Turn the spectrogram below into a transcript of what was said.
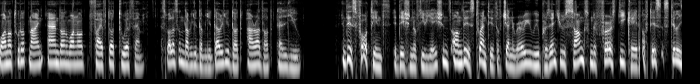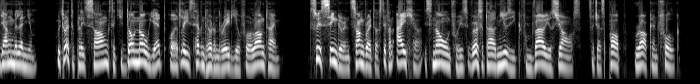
102.9, and on 105.2 FM, as well as on www.ara.lu. In this 14th edition of Deviations, on this 20th of January, we present you songs from the first decade of this still young millennium. We try to play songs that you don't know yet, or at least haven't heard on the radio for a long time. The Swiss singer and songwriter Stephan Eicher is known for his versatile music from various genres, such as pop, rock, and folk.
